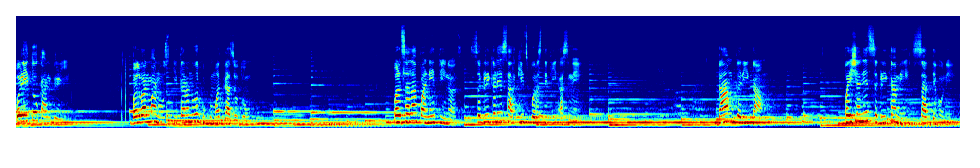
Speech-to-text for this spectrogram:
बळी तो कानपिळी बलवान माणूस इतरांवर हुकूमत गाजवतो. पळसाला पाने तीनच सगळीकडे सारखीच परिस्थिती असणे. दाम करी काम. पैशानेच सगळी कामे साध्य होणे.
